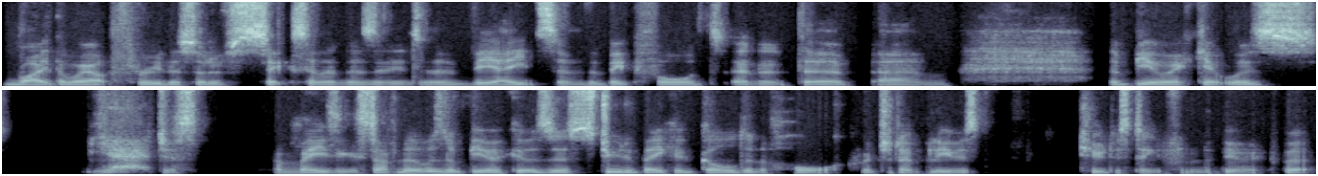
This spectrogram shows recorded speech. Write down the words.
right the way up through the sort of six cylinders and into the V8s of the big Fords and the um, the Buick. It was yeah, just amazing stuff. No, it wasn't a Buick. It was a Studebaker Golden Hawk, which I don't believe is too distinct from the Buick. But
